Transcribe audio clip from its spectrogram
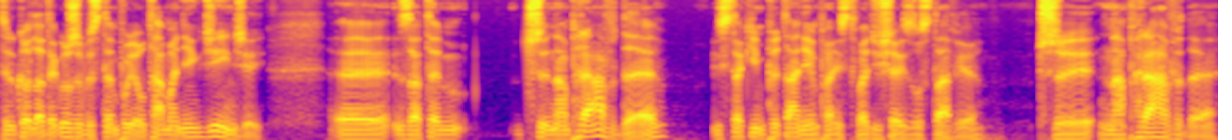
tylko dlatego, że występują tam, a nie gdzie indziej. E, zatem, czy naprawdę, i z takim pytaniem Państwa dzisiaj zostawię, czy naprawdę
